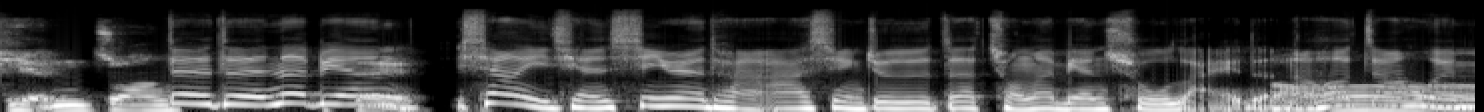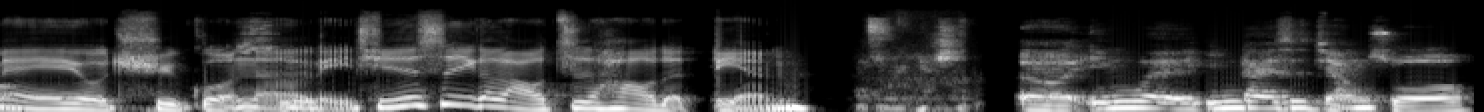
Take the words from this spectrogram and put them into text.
田庄，对对，那边像以前信乐团阿信就是在从那边出来的，然后张惠妹也有去过那里，其实是一个老字号的店。呃，因为应该是讲说，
